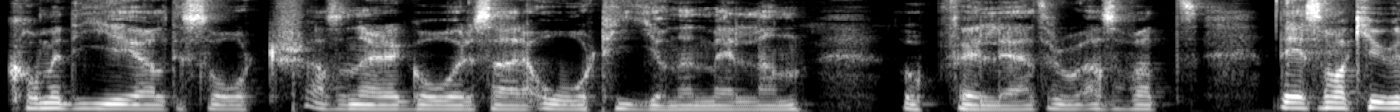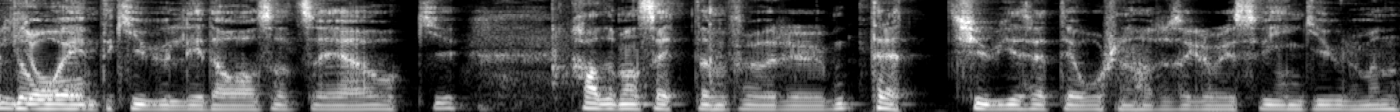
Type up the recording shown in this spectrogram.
Komedi är alltid svårt, alltså när det går så här årtionden mellan uppföljare. Jag tror, alltså för att det som var kul då Ja. är inte kul idag så att säga. Och hade man sett den för eh, 30 20-30 år sedan hade det säkert varit svinkul, men...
